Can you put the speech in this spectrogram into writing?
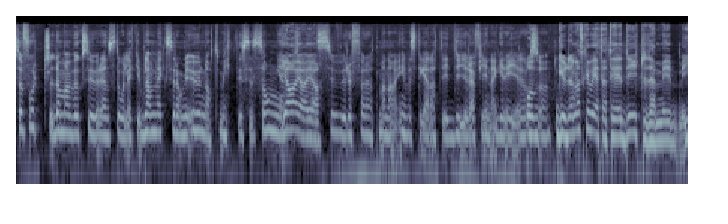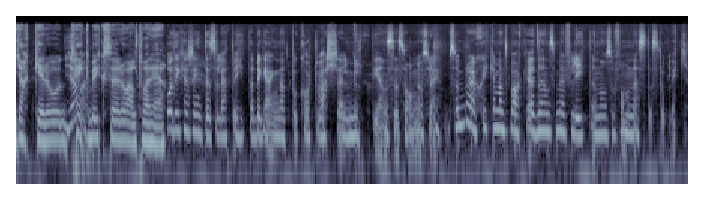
Så fort de har vuxit ur en storlek, ibland växer de ju ur något mitt i säsongen, Ja, så ja, är ja. man sur för att man har investerat i dyra fina grejer. Och, Och så. gudarna ska veta att det är dyrt det där med jackor och Ja. täckbyxor och allt vad det är. Och det kanske inte är så lätt att hitta begagnat på kort varsel mitt i en säsong och sådär. Så bara skickar man tillbaka den som är för liten och så får man nästa storlek. Mycket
